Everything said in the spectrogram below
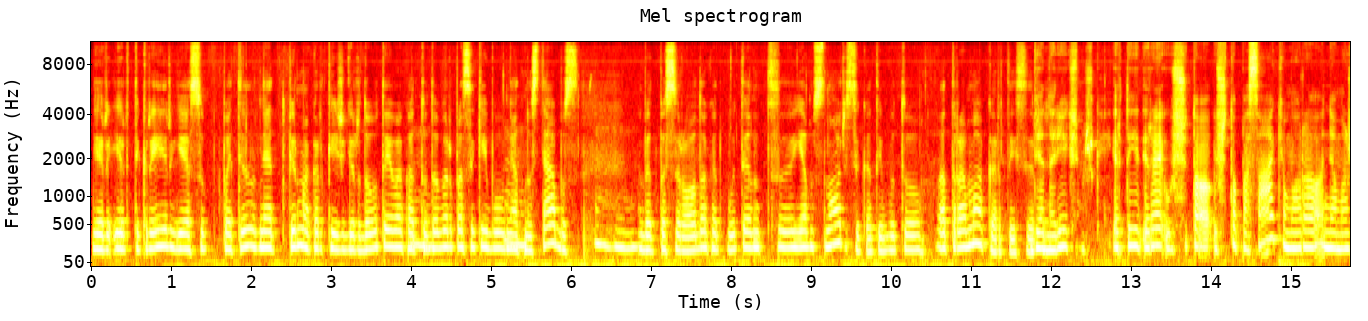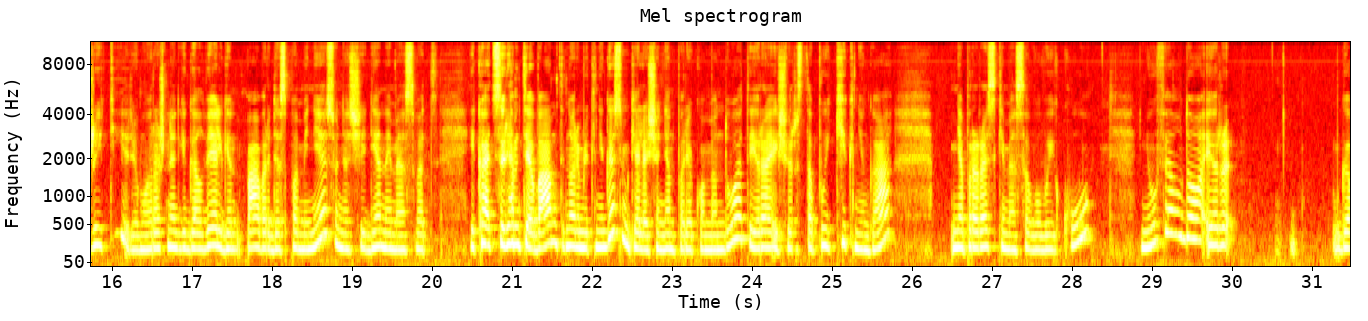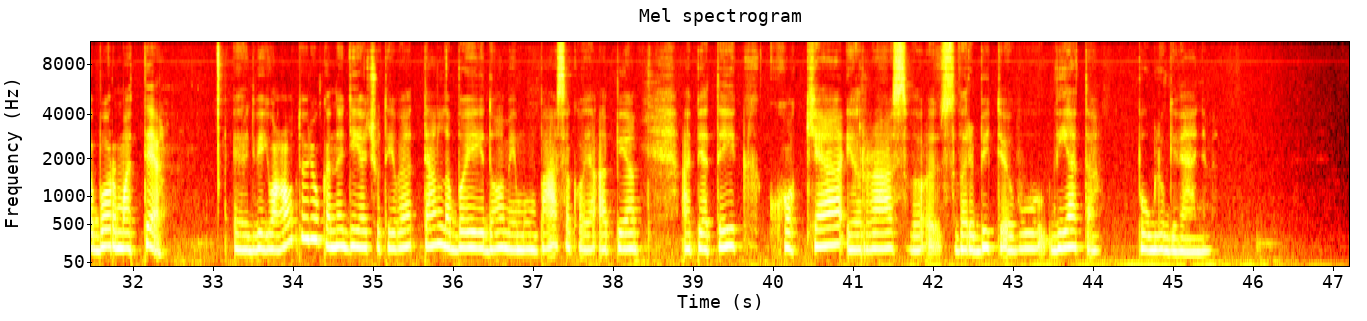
Ir, ir tikrai irgi esu pati, net pirmą kartą, kai išgirdau tai, va, kad tu mhm. dabar pasakai, buvau net mhm. nustebus, mhm. bet pasirodo, kad būtent jiems norisi, kad tai būtų atrama kartais. Ir... Vienareikšmiškai. Ir tai yra už šito, šito pasakymo yra nemažai tyrimų. Ir aš netgi gal vėlgi pavardės paminėsiu, nes šiai dienai mes, vat, į ką atsiriam tėvam, tai norim ir knygas jums kelią šiandien parekomenduoti. Yra išversta puikia knyga. Nepraraskime savo vaikų Newfeldo ir Gabor Mate e, dviejų autorių, kanadiečių, tai va, ten labai įdomiai mums pasakoja apie, apie tai, kokia yra svarbi tėvų vieta paauglių gyvenime.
